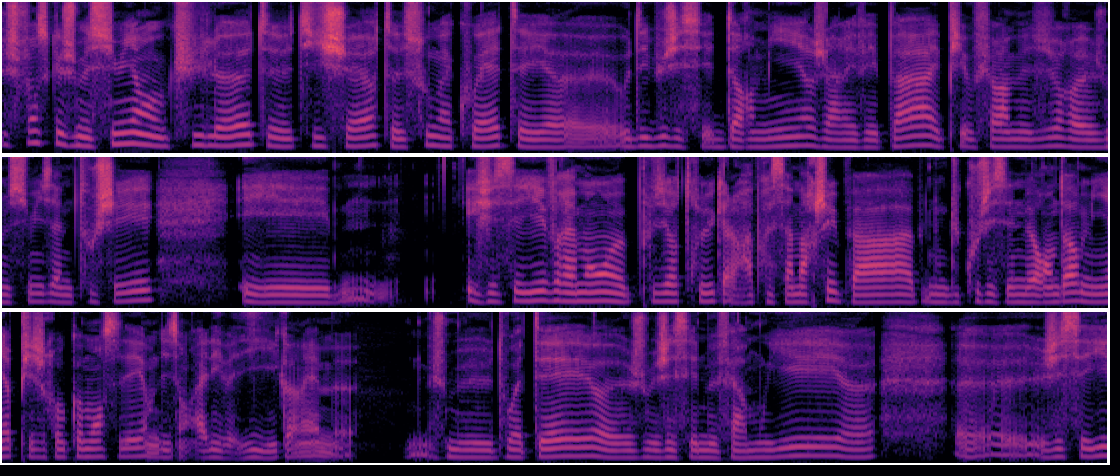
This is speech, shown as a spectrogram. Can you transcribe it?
Je pense que je me suis mis en culotte, euh, t-shirt, euh, sous ma couette. Et euh, au début, j'essayais de dormir, j'arrivais pas. Et puis au fur et à mesure, je me suis mise à me toucher. Et, et j'essayais vraiment plusieurs trucs. Alors après, ça marchait pas. Donc du coup, j'essayais de me rendormir. Puis je recommençais en me disant, allez, vas-y, quand même je me doigtais, euh, j'essayais de me faire mouiller. Euh, euh, j'essayais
